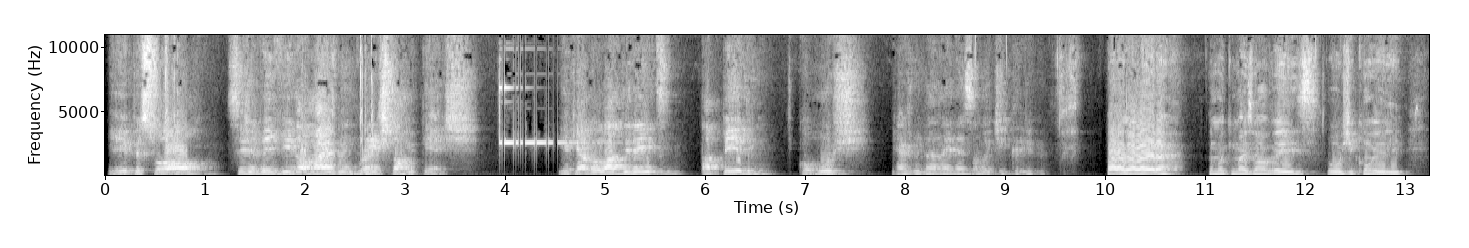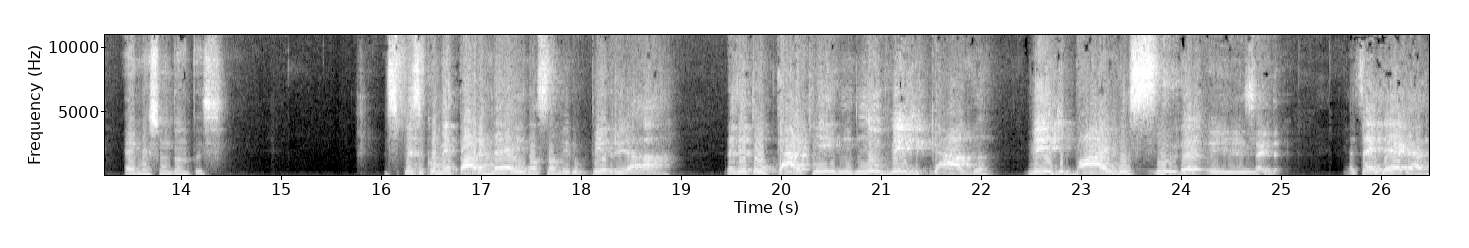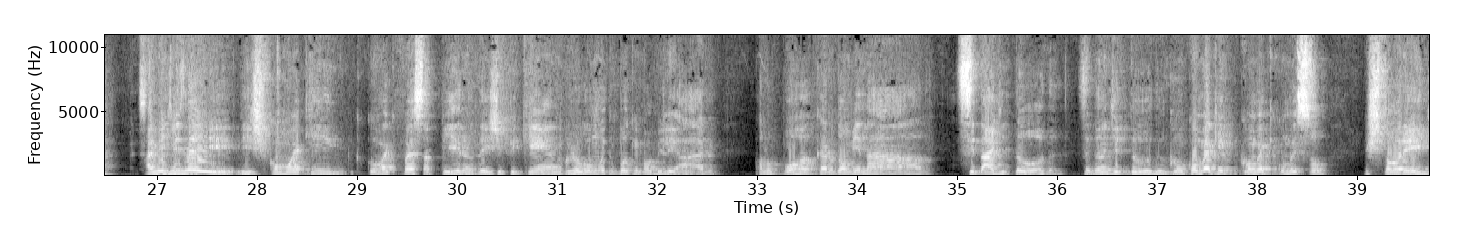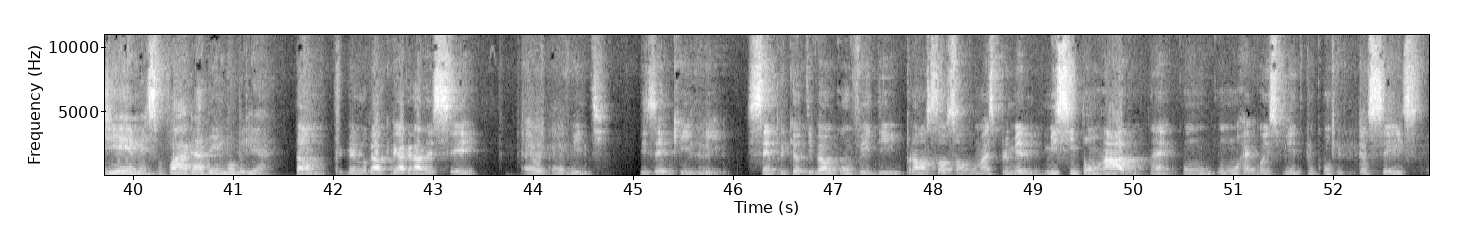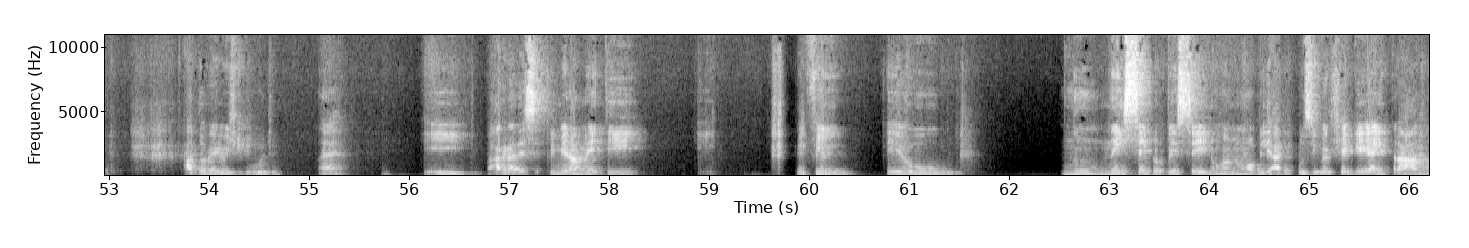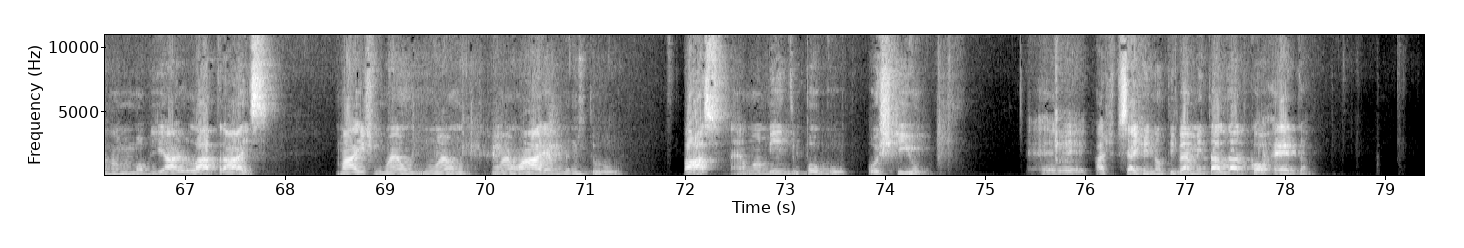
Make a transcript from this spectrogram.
E aí, pessoal, seja bem-vindo a mais um Brainstorm Cash. E aqui ao meu lado direito tá Pedro, co-host, me ajudando aí nessa noite incrível. Fala galera, estamos aqui mais uma vez, hoje com ele, Emerson Dantas. Dispensa comentários, né? Aí, nosso amigo Pedro já apresentou o cara que não vende casa, vende bairros, né? Essa é a ideia. Essa é a ideia, cara. Mas me diz aí, bicho, como é que, como é que foi essa pira? Desde pequeno, jogou muito banco imobiliário, falou, porra, eu quero dominar a cidade toda, dono de tudo. Como, como, é que, como é que começou a história aí de Emerson com a HD imobiliário? Então, em primeiro lugar, eu queria agradecer é, o convite, dizer que sempre que eu tiver um convite para uma situação como essa, primeiro me sinto honrado né, com, com o reconhecimento, com o convite de vocês. Adorei o estúdio, né? E agradecer primeiramente, enfim, eu não, nem sempre eu pensei no ramo imobiliário, inclusive eu cheguei a entrar no ramo imobiliário lá atrás, mas não é, um, não é, um, não é uma área muito fácil, é né? um ambiente um pouco hostil. É, acho que se a gente não tiver a mentalidade correta,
